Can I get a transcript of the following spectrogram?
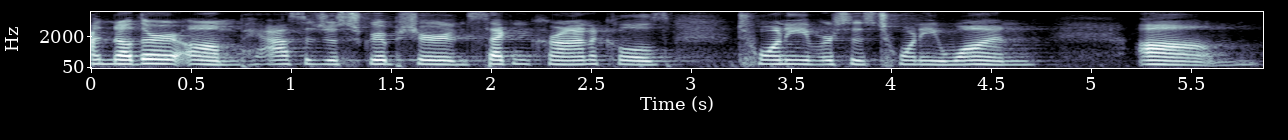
Another um, passage of scripture in Second Chronicles 20, verses 21. Um,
